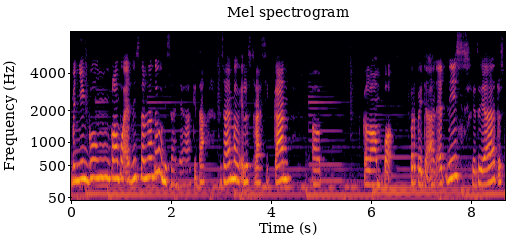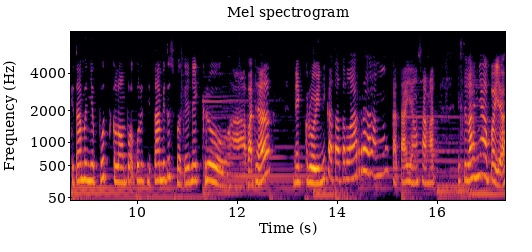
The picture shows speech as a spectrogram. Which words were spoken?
menyinggung kelompok etnis tertentu misalnya kita misalnya mengilustrasikan uh, kelompok perbedaan etnis gitu ya. Terus kita menyebut kelompok kulit hitam itu sebagai negro. Nah, padahal negro ini kata terlarang, kata yang sangat istilahnya apa ya?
